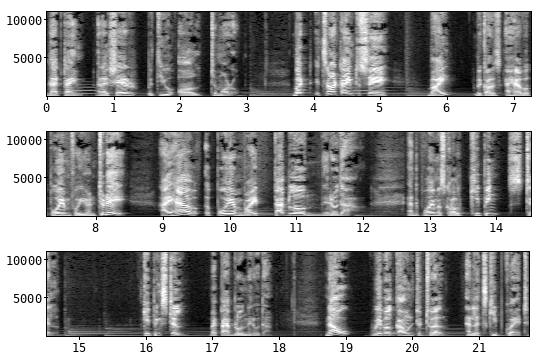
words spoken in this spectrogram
that time. And I'll share with you all tomorrow. But it's not time to say bye because I have a poem for you. And today I have a poem by Pablo Neruda. and the poem is called Keeping Still. Keeping Still by Pablo Neruda. Now we will count to 12 and let's keep quiet.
